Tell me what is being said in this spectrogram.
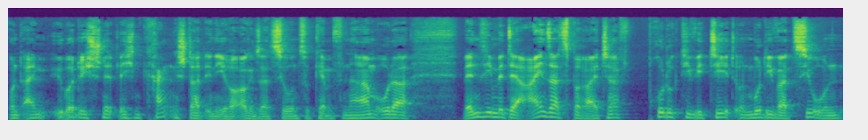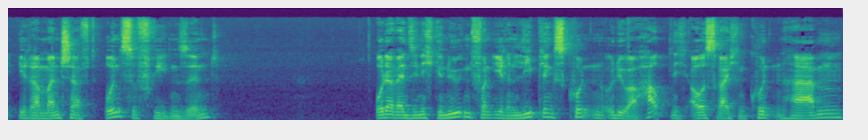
und einem überdurchschnittlichen Krankenstand in Ihrer Organisation zu kämpfen haben oder wenn Sie mit der Einsatzbereitschaft, Produktivität und Motivation Ihrer Mannschaft unzufrieden sind, oder wenn Sie nicht genügend von Ihren Lieblingskunden oder überhaupt nicht ausreichend Kunden haben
